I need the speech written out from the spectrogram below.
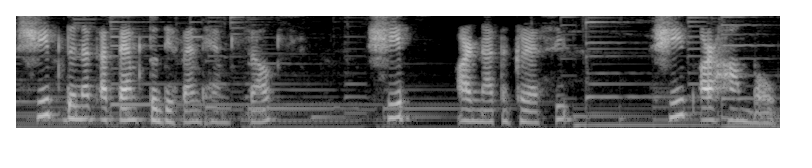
Sheep do not attempt to defend themselves. Sheep are not aggressive. Sheep are humble.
